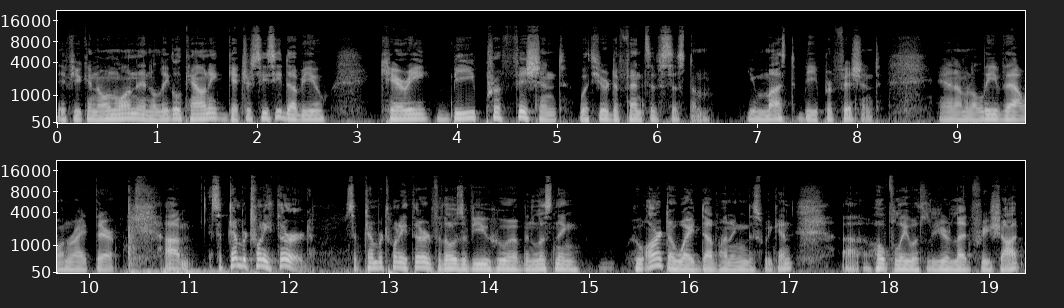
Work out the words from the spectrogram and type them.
If you can own one in a legal county, get your CCW. Carry, be proficient with your defensive system. You must be proficient. And I'm going to leave that one right there. Um, September 23rd. September 23rd, for those of you who have been listening who aren't away dove hunting this weekend, uh, hopefully with your lead free shot.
